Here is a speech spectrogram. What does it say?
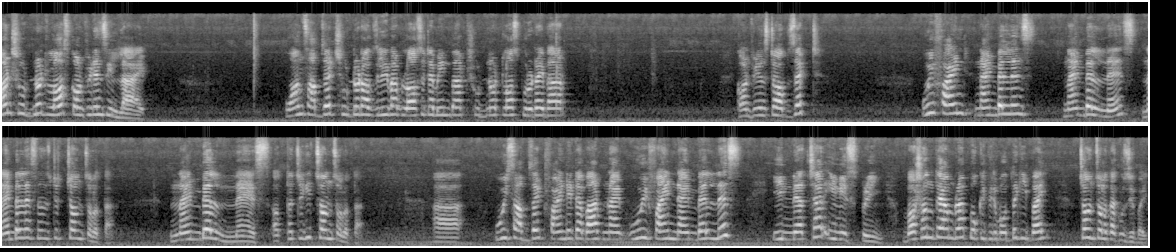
One should not lose confidence in life. One subject should not auxiliary verb loss এটা mean but should not lose পুরোটাই verb. Confidence to object. We find nimbleness, nimbleness, nimbleness হচ্ছে চঞ্চলতা নাইম্বেলনেস অর্থ হচ্ছে কি চঞ্চলতা উই সাবজেক্ট ফাইন্ড এটা verb we find nimbleness in nature in spring বসন্তে আমরা প্রকৃতির মধ্যে কি পাই চঞ্চলতা খুঁজে পাই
